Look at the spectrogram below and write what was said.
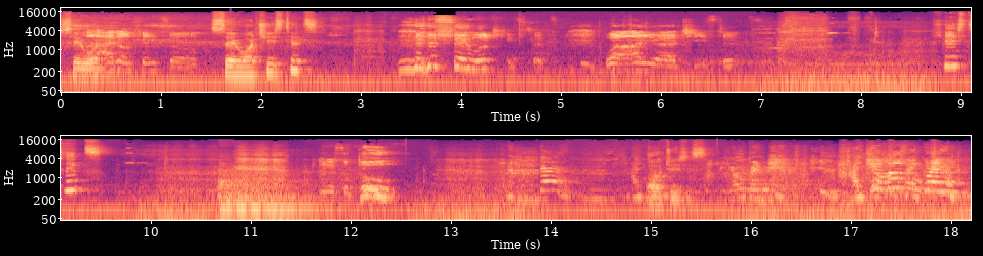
Say what? I don't think so. Say what, cheese tits? Say what she said. Where are you at, cheese tits? Cheese tits? And it's a boom! Oh, Jesus. Be open. I Keep moving, Graham.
